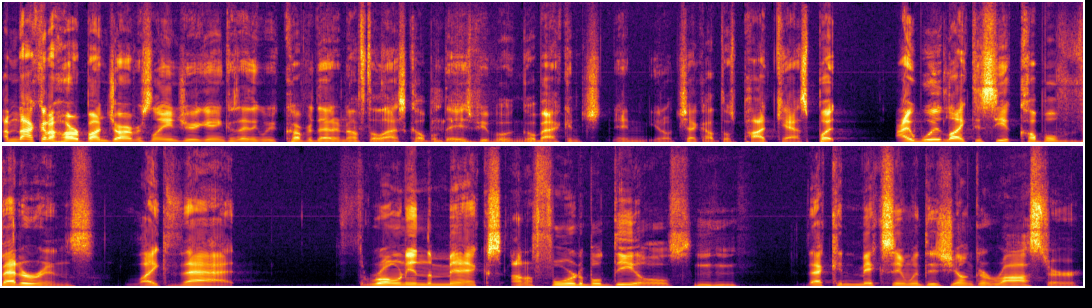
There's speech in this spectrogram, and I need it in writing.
I'm not going to harp on Jarvis Landry again because I think we've covered that enough the last couple days. People can go back and and you know check out those podcasts. But I would like to see a couple veterans like that thrown in the mix on affordable deals mm-hmm. that can mix in with this younger roster.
